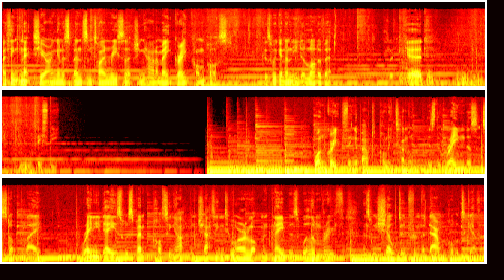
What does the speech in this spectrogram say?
I think next year I'm going to spend some time researching how to make great compost because we're going to need a lot of it. It's looking good. Tasty. One great thing about a polytunnel is that rain doesn't stop play. Rainy days were spent potting up and chatting to our allotment neighbours Will and Ruth as we sheltered from the downpour together.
